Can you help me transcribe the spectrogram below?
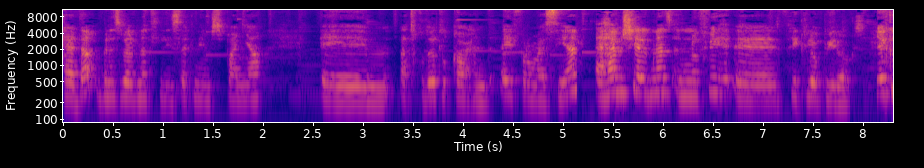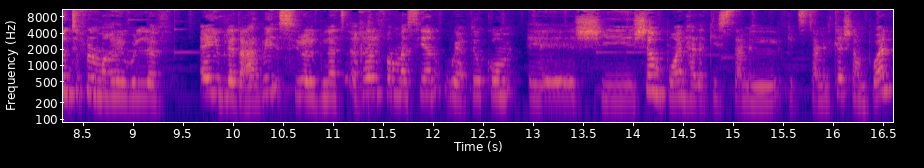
هذا. بالنسبة للبنات اللي ساكنين في إسبانيا تقدروا تلقاوه عند أي pharmacien أهم شيء البنات إنه فيه ciclopirox. إلا كنتو في المغرب ولا في أي بلاد عربي سيروا البنات غير ال pharmacien ويعطيوكم شي شامبوان. هذا كيستعمل كتستعمل كشامبوان.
